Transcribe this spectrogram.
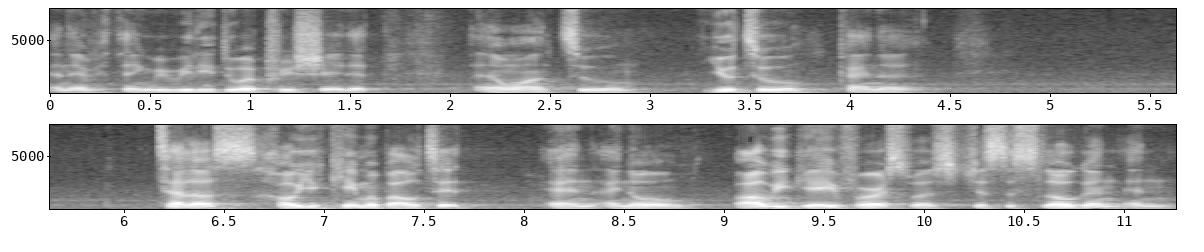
and everything, we really do appreciate it. And I want to you to kind of tell us how you came about it. And I know all we gave first was just a slogan, and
